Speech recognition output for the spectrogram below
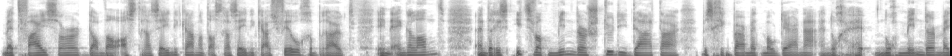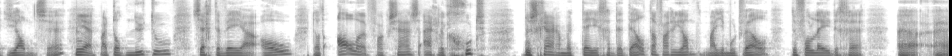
met Pfizer dan wel AstraZeneca. Want AstraZeneca is veel gebruikt in Engeland. En er is iets wat minder studiedata beschikbaar met Moderna en nog, nog minder met Janssen. Ja. Maar tot nu toe zegt de WHO dat alle vaccins eigenlijk goed beschermen tegen de Delta variant. Maar je moet wel de volledige uh, uh,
